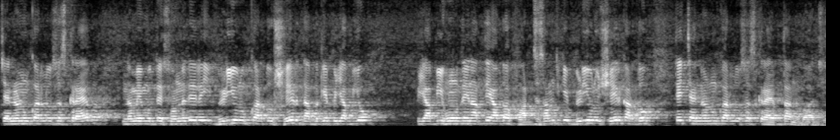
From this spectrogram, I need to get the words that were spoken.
ਚੈਨਲ ਨੂੰ ਕਰ ਲਓ ਸਬਸਕ੍ਰਾਈਬ, ਨਵੇਂ ਮੁੱਦੇ ਸੁਣਨ ਦੇ ਲਈ ਵੀਡੀਓ ਨੂੰ ਕਰ ਦਿਓ ਸ਼ੇਅਰ, ਦੱਬ ਕੇ ਪੰਜਾਬੀਓ। ਪੰਜਾਬੀ ਹੋਣ ਦੇ ਨਾਤੇ ਆਪਦਾ ਫਰਜ਼ ਸਮਝ ਕੇ ਵੀਡੀਓ ਨੂੰ ਸ਼ੇਅਰ ਕਰ ਦਿਓ ਤੇ ਚੈਨਲ ਨੂੰ ਕਰ ਲਓ ਸਬਸਕ੍ਰਾਈਬ। ਧੰਨਵਾਦ ਜੀ।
